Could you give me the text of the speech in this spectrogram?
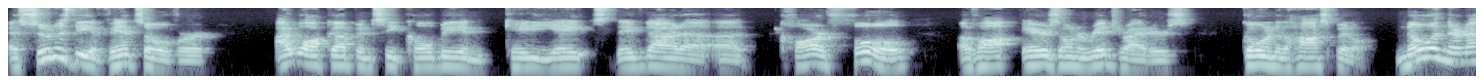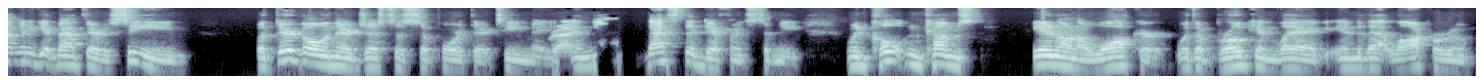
As soon as the event's over, I walk up and see Colby and Katie Yates. They've got a, a car full of Arizona Ridge Riders going to the hospital, knowing they're not going to get back there to see him, but they're going there just to support their teammate. Right. And that's the difference to me. When Colton comes in on a walker with a broken leg into that locker room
